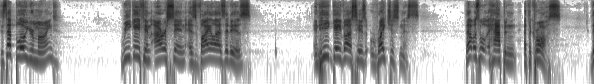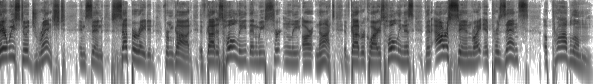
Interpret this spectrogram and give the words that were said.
Does that blow your mind? We gave him our sin, as vile as it is, and he gave us his righteousness. That was what happened at the cross. There we stood drenched in sin, separated from God. If God is holy, then we certainly are not. If God requires holiness, then our sin, right, it presents a problem.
